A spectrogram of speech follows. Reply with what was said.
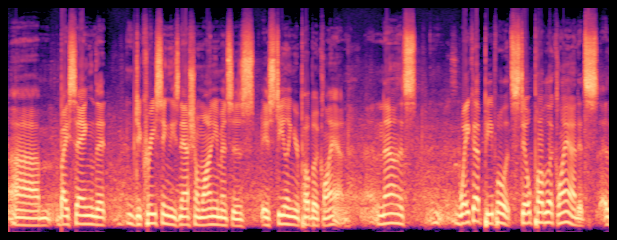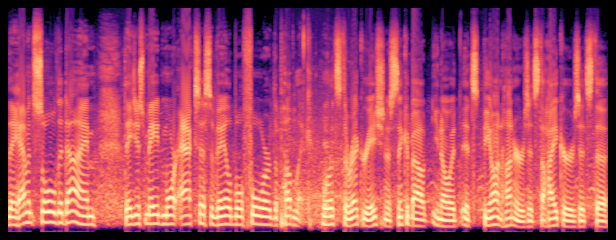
um, by saying that decreasing these national monuments is is stealing your public land. No, it's wake up, people. It's still public land. It's they haven't sold a dime. They just made more access available for the public. Well, it's the recreationists. Think about you know it, it's beyond hunters. It's the hikers. It's the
